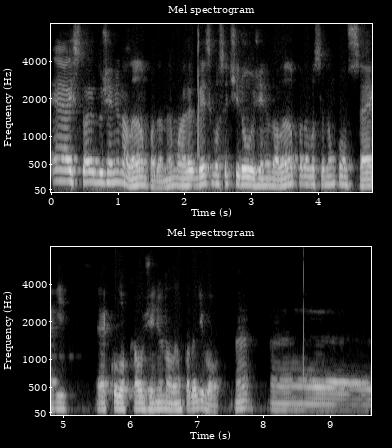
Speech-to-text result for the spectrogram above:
é a história do gênio na lâmpada, né? Uma vez que você tirou o gênio da lâmpada, você não consegue é, colocar o gênio na lâmpada de volta, né? É...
